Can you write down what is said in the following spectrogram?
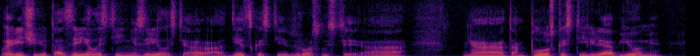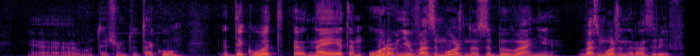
речь идет о зрелости и незрелости, о, о детскости и взрослости, о там, плоскости или объеме, э, вот о чем-то таком. Так вот, э, на этом уровне возможно забывание, возможен разрыв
